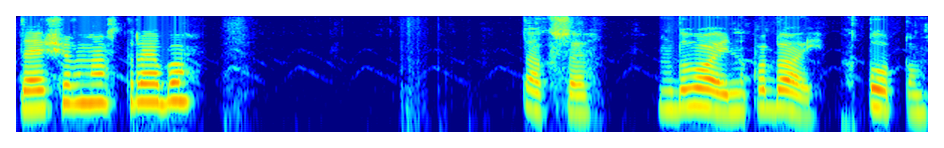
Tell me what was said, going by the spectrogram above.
Те, що в нас треба. Так, все. Ну давай, нападай. Хто там?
